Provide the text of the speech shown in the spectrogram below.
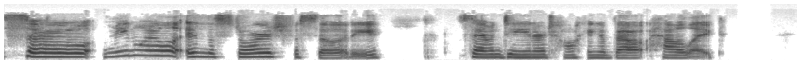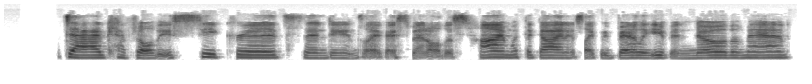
So, meanwhile, in the storage facility, Sam and Dean are talking about how like dad kept all these secrets and Dean's like I spent all this time with the guy and it's like we barely even know the man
